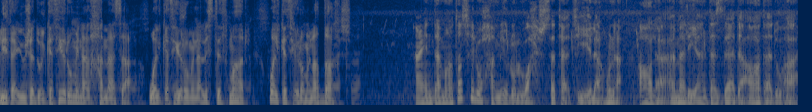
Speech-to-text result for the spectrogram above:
لذا يوجد الكثير من الحماسة والكثير من الاستثمار والكثير من الضغط. عندما تصل حمير الوحش ستأتي إلى هنا على أمل أن تزداد أعدادها.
